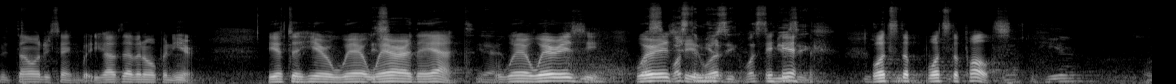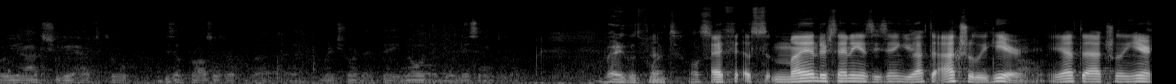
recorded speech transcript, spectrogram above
It's not what he's saying, but you have to have an open ear. You have to hear where where are they at? Yeah. Where where is he? Where What's- is what's she? the What- music? What's the Yeah. music? What's the what's the pulse? You have to hear, or you actually have to. It's a process of uh, make sure that they know that you're listening to them. Very good point. Also. I th- my understanding is he's saying you have to actually hear. You have to actually hear,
